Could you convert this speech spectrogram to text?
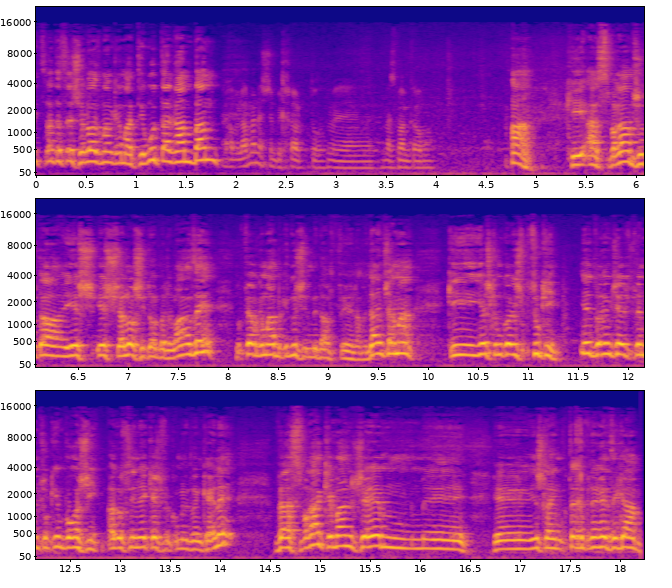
מצוות עשה שלא הזמן גרמה. תראו את הרמב"ם... אבל למה נשים בכלל פטורות מהזמן גרמה? אה, כי הסברה הפשוטה, יש, יש שלוש שיטות בדבר הזה, זה מופיע בגמרא בקידוש מדף ל"ד שמה, כי יש קודם כל יש פסוקים, יש דברים שיש להם פסוקים מפורשים, אז עושים הקש וכל מיני דברים כאלה, והסברה כיוון שהם, אה, אה, יש להם, תכף נראה את זה גם,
